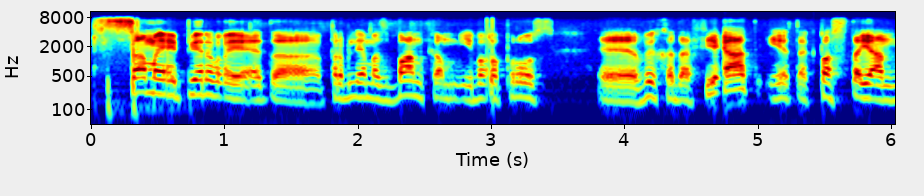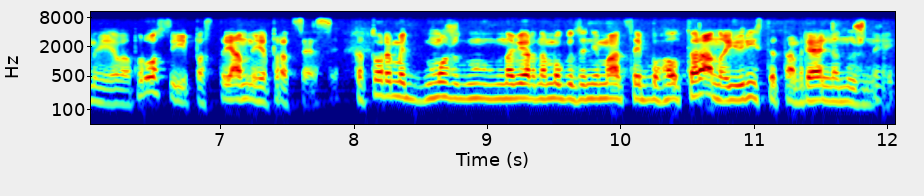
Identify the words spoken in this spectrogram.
самое первое, это проблема с банком и вопрос выхода фиат, и это постоянные вопросы и постоянные процессы, которыми, может, наверное, могут заниматься и бухгалтера, но юристы там реально нужны.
